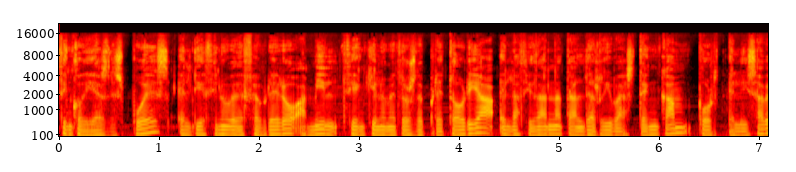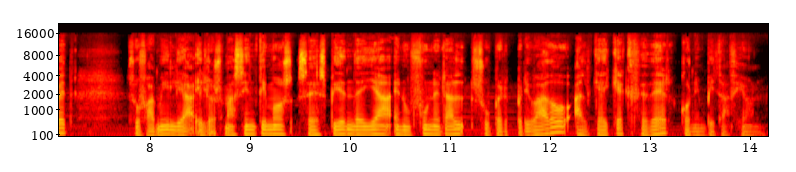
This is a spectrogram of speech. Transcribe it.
Cinco días después, el 19 de febrero, a 1.100 kilómetros de Pretoria, en la ciudad natal de Riva Stenkamp, Port Elizabeth, su familia y los más íntimos se despiden de ella en un funeral súper privado al que hay que acceder con invitación.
